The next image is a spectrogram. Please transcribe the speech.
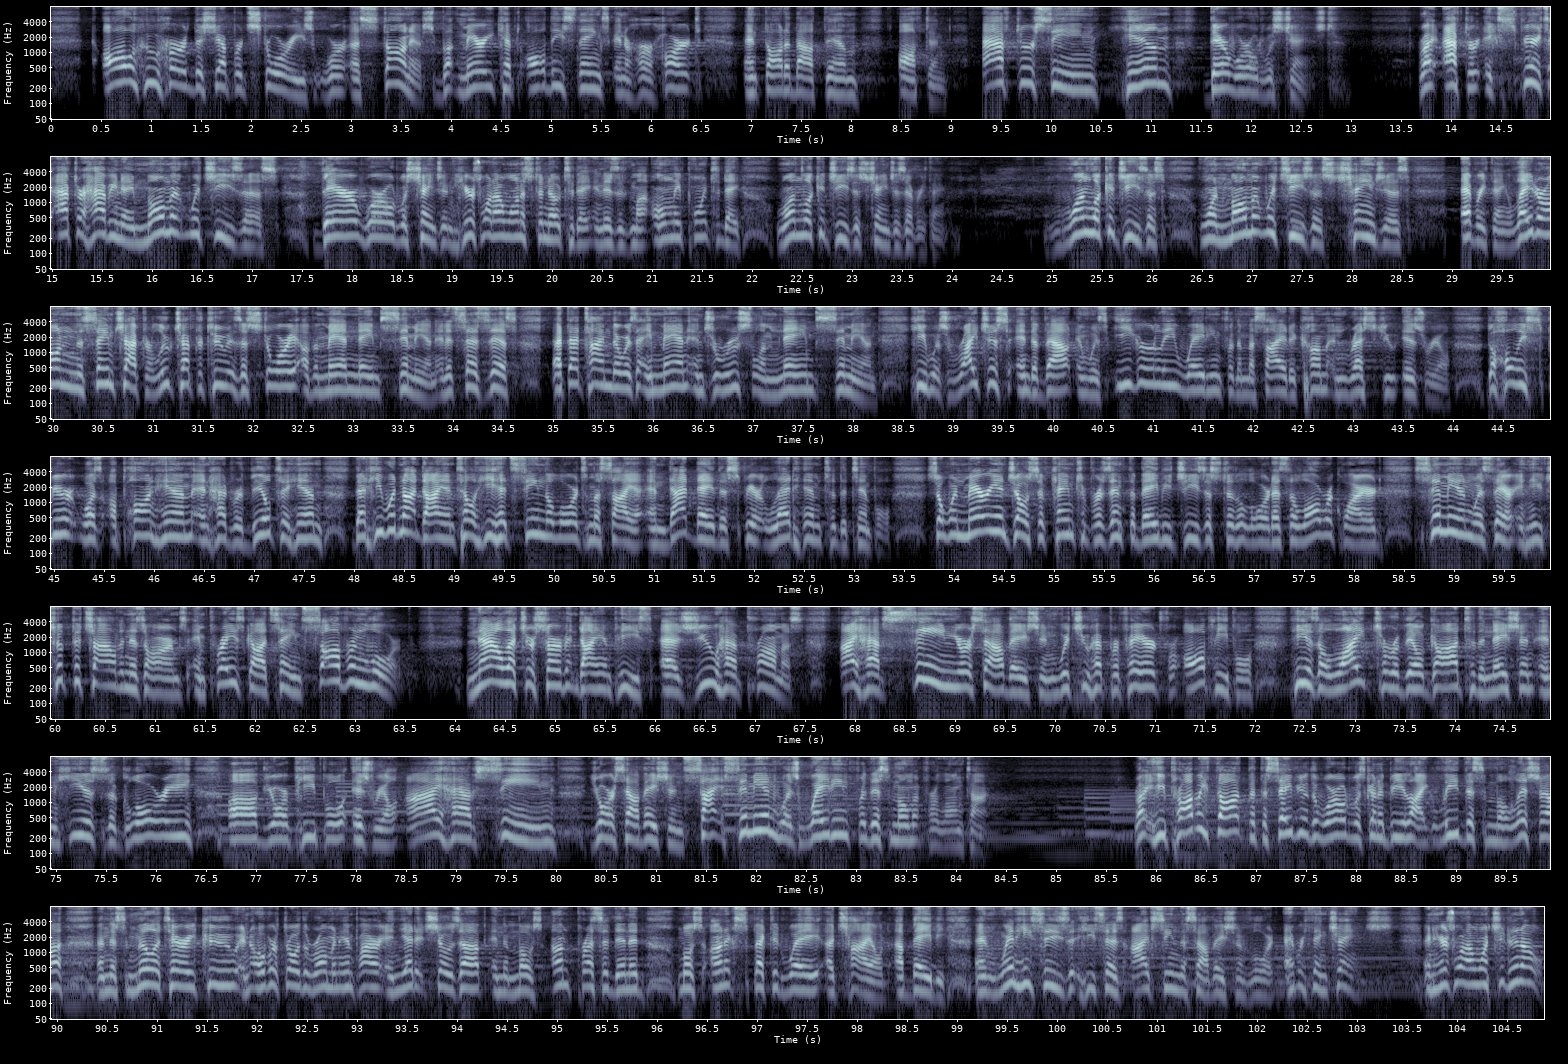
All who heard the shepherd's stories were astonished, but Mary kept all these things in her heart and thought about them often. After seeing him, their world was changed. Right after experience, after having a moment with Jesus, their world was changed. And here's what I want us to know today, and this is my only point today one look at Jesus changes everything. One look at Jesus, one moment with Jesus changes everything. Later on in the same chapter, Luke chapter 2 is a story of a man named Simeon. And it says this At that time, there was a man in Jerusalem named Simeon. He was righteous and devout and was eagerly waiting for the Messiah to come and rescue Israel. The Holy Spirit was upon him and had revealed to him that he would not die until he had seen the Lord's Messiah. And that day, the Spirit led him to the temple. So when Mary and Joseph came to present the baby Jesus to the Lord, as the law required, Simeon Was there and he took the child in his arms and praised God, saying, Sovereign Lord, now let your servant die in peace as you have promised. I have seen your salvation, which you have prepared for all people. He is a light to reveal God to the nation, and he is the glory of your people, Israel. I have seen your salvation. Simeon was waiting for this moment for a long time right? He probably thought that the Savior of the world was going to be like lead this militia and this military coup and overthrow the Roman Empire, and yet it shows up in the most unprecedented, most unexpected way a child, a baby. And when he sees it, he says, I've seen the salvation of the Lord. Everything changed. And here's what I want you to know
